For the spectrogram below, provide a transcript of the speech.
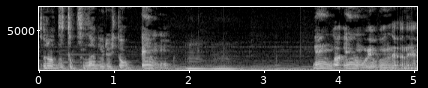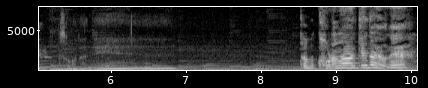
それをずっとつなげる人？縁を。うんうん。縁が縁を呼ぶんだよね。そう多分コロナ明けだよね。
